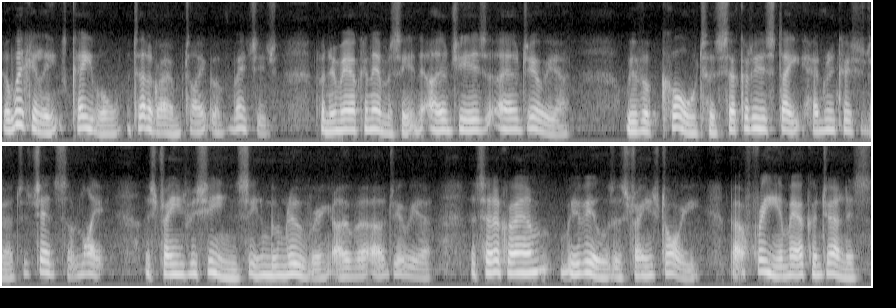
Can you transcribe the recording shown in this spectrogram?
The WikiLeaks cable, a telegram type of message from the American Embassy in Algiers, Algeria, with a call to Secretary of State Henry Kissinger to shed some light on strange machines seen maneuvering over Algeria. The telegram reveals a strange story about three American journalists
